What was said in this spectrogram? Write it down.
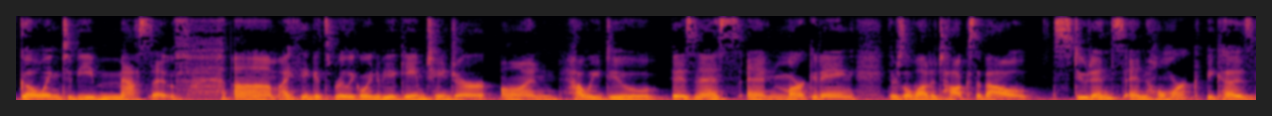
going to be massive. Um, i think it's really going to be a game changer on how we do business and marketing. There's a lot of talks about students and homework because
